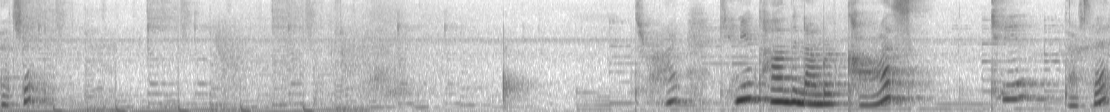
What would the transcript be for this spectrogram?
That's it. Can count the number of cars? Two, That's it.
